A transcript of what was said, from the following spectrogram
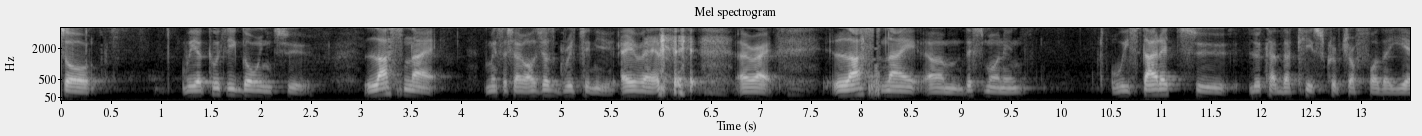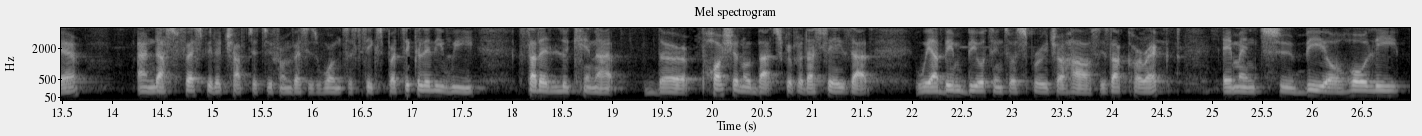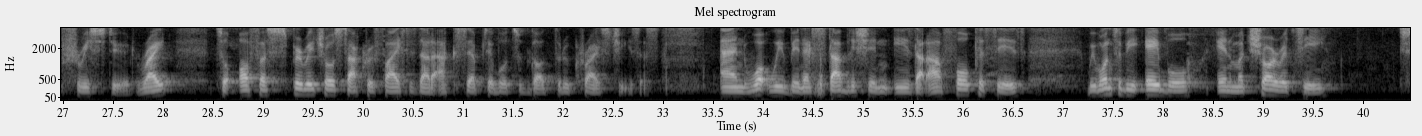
So we are quickly going to last night, Mr. Shadow, I was just greeting you. Amen. All right. Last night, um, this morning, we started to look at the key scripture for the year, and that's First Peter chapter 2 from verses 1 to 6. Particularly, we started looking at the portion of that scripture that says that we are being built into a spiritual house. Is that correct? Amen. To be a holy priesthood, right? To offer spiritual sacrifices that are acceptable to God through Christ Jesus. And what we've been establishing is that our focus is we want to be able in maturity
